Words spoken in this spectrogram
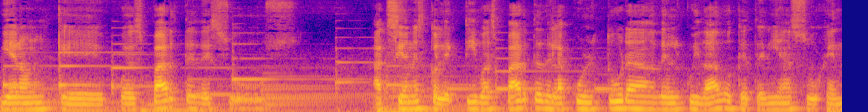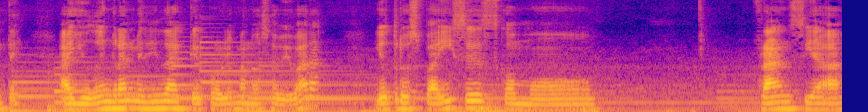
vieron que pues parte de sus acciones colectivas, parte de la cultura del cuidado que tenía su gente, ayudó en gran medida a que el problema no se avivara. Y otros países como Francia,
